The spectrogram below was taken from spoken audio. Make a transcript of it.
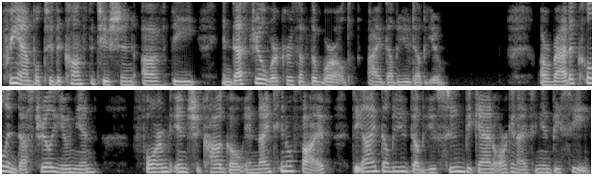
Preamble to the Constitution of the Industrial Workers of the World, IWW. A radical industrial union formed in Chicago in 1905, the IWW soon began organizing in BC.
